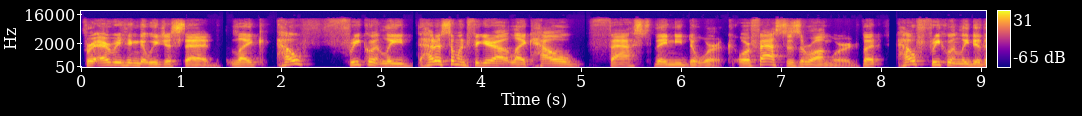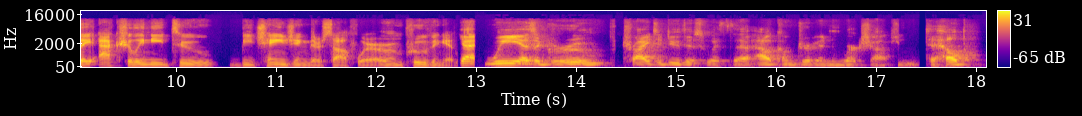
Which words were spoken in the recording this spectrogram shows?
for everything that we just said, like how frequently how does someone figure out like how fast they need to work? Or fast is the wrong word but how frequently do they actually need to be changing their software or improving it? Yeah we as a group try to do this with uh, outcome driven workshops to help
